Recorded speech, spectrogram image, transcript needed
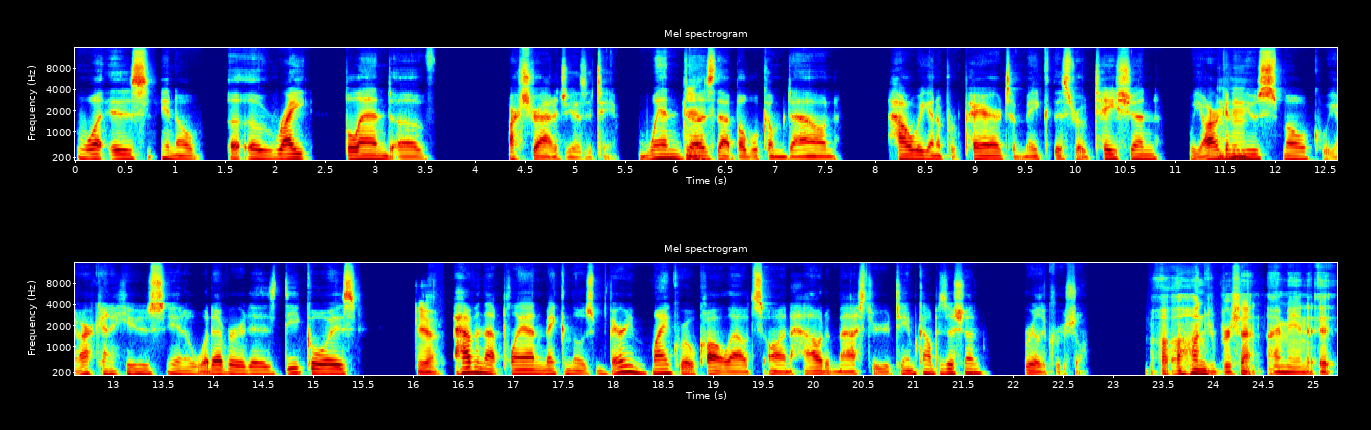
what is, you know, a, a right blend of our strategy as a team. When Yeah. does that bubble come down? How are we going to prepare to make this rotation? We are going to mm-hmm. use smoke. We are going to use, you know, whatever it is, decoys Yeah. having that plan, making those very micro call outs on how to master your team composition, really crucial. A hundred percent. I mean, it,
